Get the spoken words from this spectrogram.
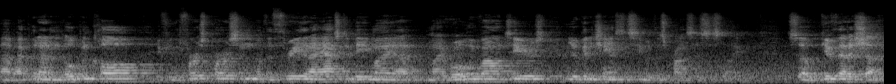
Uh, I put out an open call. The first person of the three that I asked to be my, uh, my rolling volunteers, you'll get a chance to see what this process is like. So give that a shot.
